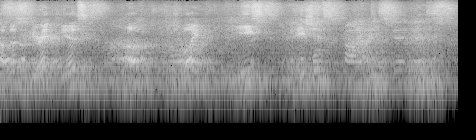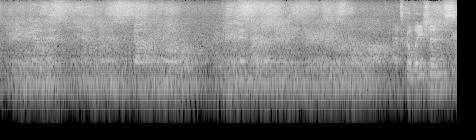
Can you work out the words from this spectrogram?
of the Spirit is love, joy, peace, patience, kindness, goodness, gentleness, self-control. That's Galatians.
